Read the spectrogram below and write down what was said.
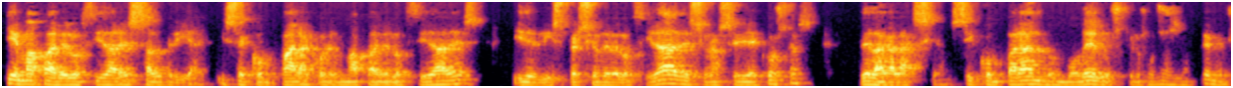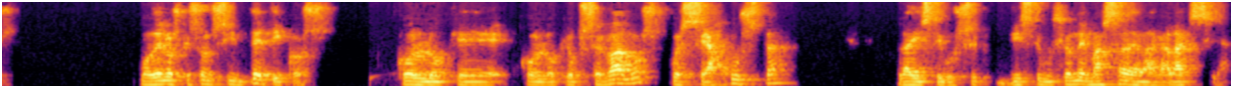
qué mapa de velocidades saldría y se compara con el mapa de velocidades y de dispersión de velocidades y una serie de cosas de la galaxia. Si comparando modelos que nosotros hacemos, modelos que son sintéticos con lo que, con lo que observamos, pues se ajusta la distribución de masa de la galaxia.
